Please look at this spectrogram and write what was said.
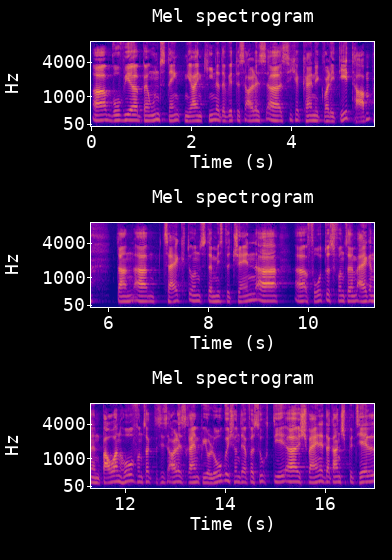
wo wir bei uns denken, ja, in China, da wird das alles äh, sicher keine Qualität haben, dann ähm, zeigt uns der Mr. Chen äh, Fotos von seinem eigenen Bauernhof und sagt, das ist alles rein biologisch und er versucht die Schweine da ganz speziell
